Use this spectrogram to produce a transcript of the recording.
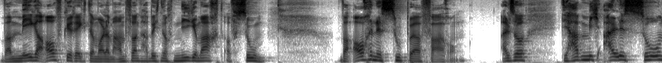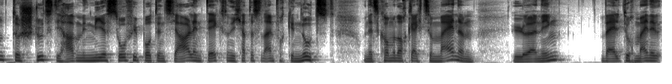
War mega aufgeregt einmal am Anfang, habe ich noch nie gemacht auf Zoom. War auch eine super Erfahrung. Also, die haben mich alles so unterstützt, die haben in mir so viel Potenzial entdeckt und ich habe das dann einfach genutzt. Und jetzt kommen wir noch gleich zu meinem Learning, weil durch meine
